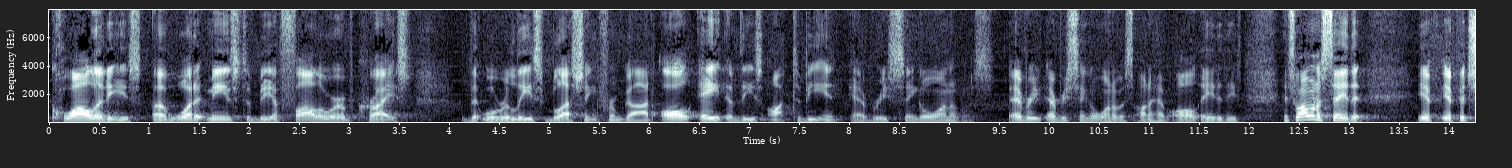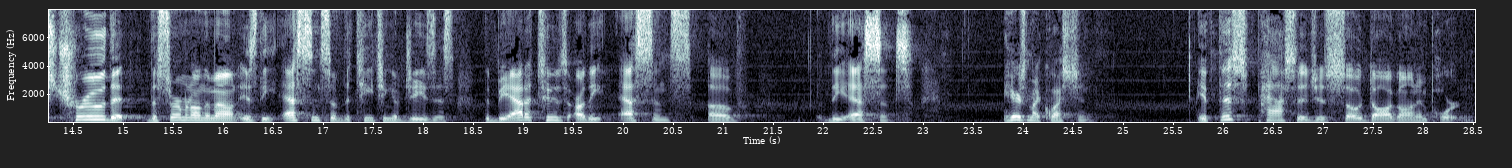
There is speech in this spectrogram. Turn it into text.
qualities of what it means to be a follower of Christ that will release blessing from God. All eight of these ought to be in every single one of us. Every, every single one of us ought to have all eight of these. And so I want to say that if, if it's true that the Sermon on the Mount is the essence of the teaching of Jesus, the Beatitudes are the essence of the essence. Here's my question If this passage is so doggone important,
